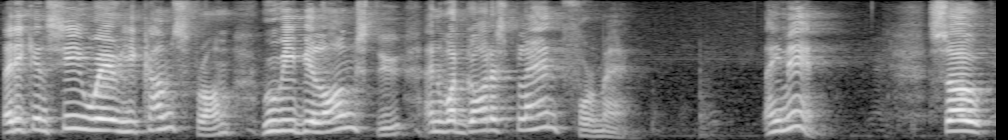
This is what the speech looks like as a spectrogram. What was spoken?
That he can see where he comes from, who he belongs to, and what God has planned for man. Amen. So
